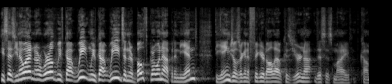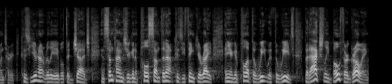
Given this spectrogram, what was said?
He says, You know what? In our world, we've got wheat and we've got weeds, and they're both growing up. And in the end, the angels are going to figure it all out because you're not, this is my commentary, because you're not really able to judge. And sometimes you're going to pull something up because you think you're right, and you're going to pull up the wheat with the weeds. But actually, both are growing.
